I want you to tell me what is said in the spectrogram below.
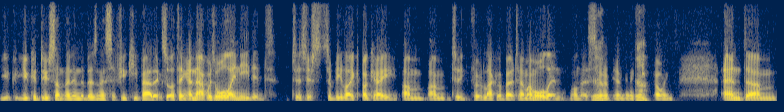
you you could do something in the business if you keep at it, sort of thing. And that was all I needed to just to be like, okay, I'm I'm to for lack of a better term, I'm all in on this. Yeah. You know I am gonna yeah. keep going. And um,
